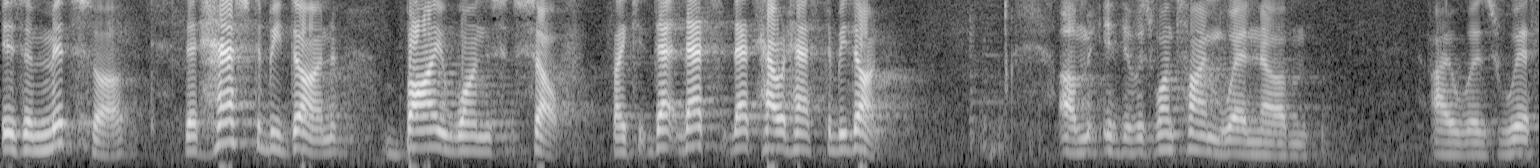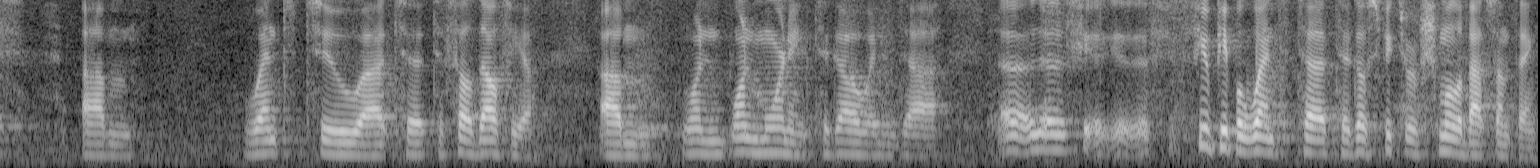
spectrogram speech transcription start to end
is a mitzvah that has to be done by one's self. Like that, that's, that's how it has to be done. Um, there was one time when um, I was with, um, went to, uh, to, to, Philadelphia um, one, one morning to go and uh, uh, a, few, a, few, people went to, to go speak to Rav Shmuel about something,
